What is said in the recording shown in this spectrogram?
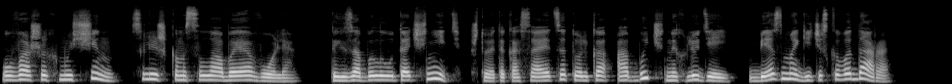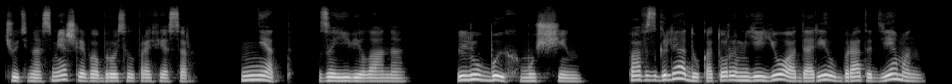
У ваших мужчин слишком слабая воля. Ты забыла уточнить, что это касается только обычных людей, без магического дара чуть насмешливо бросил профессор. Нет, заявила она. Любых мужчин. По взгляду, которым ее одарил брат-демон,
